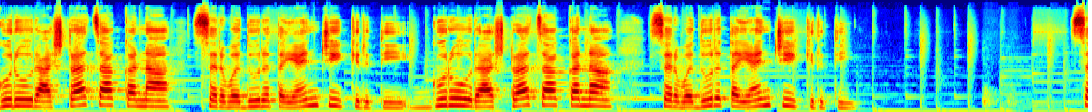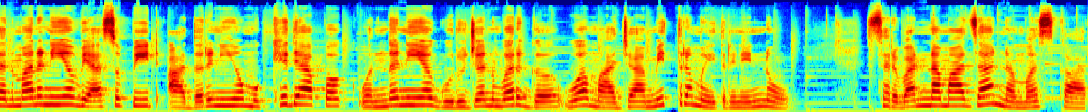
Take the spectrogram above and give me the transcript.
गुरु राष्ट्राचा कणा सर्वदूरतयांची कीर्ती. गुरु राष्ट्राचा कणा सर्वदूरतयांची कीर्ती. सन्माननीय व्यासपीठ आदरणीय मुख्याध्यापक वंदनीय गुरुजन वर्ग व माझ्या मित्रमैत्रिणींनो सर्वांना माझा नमस्कार.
